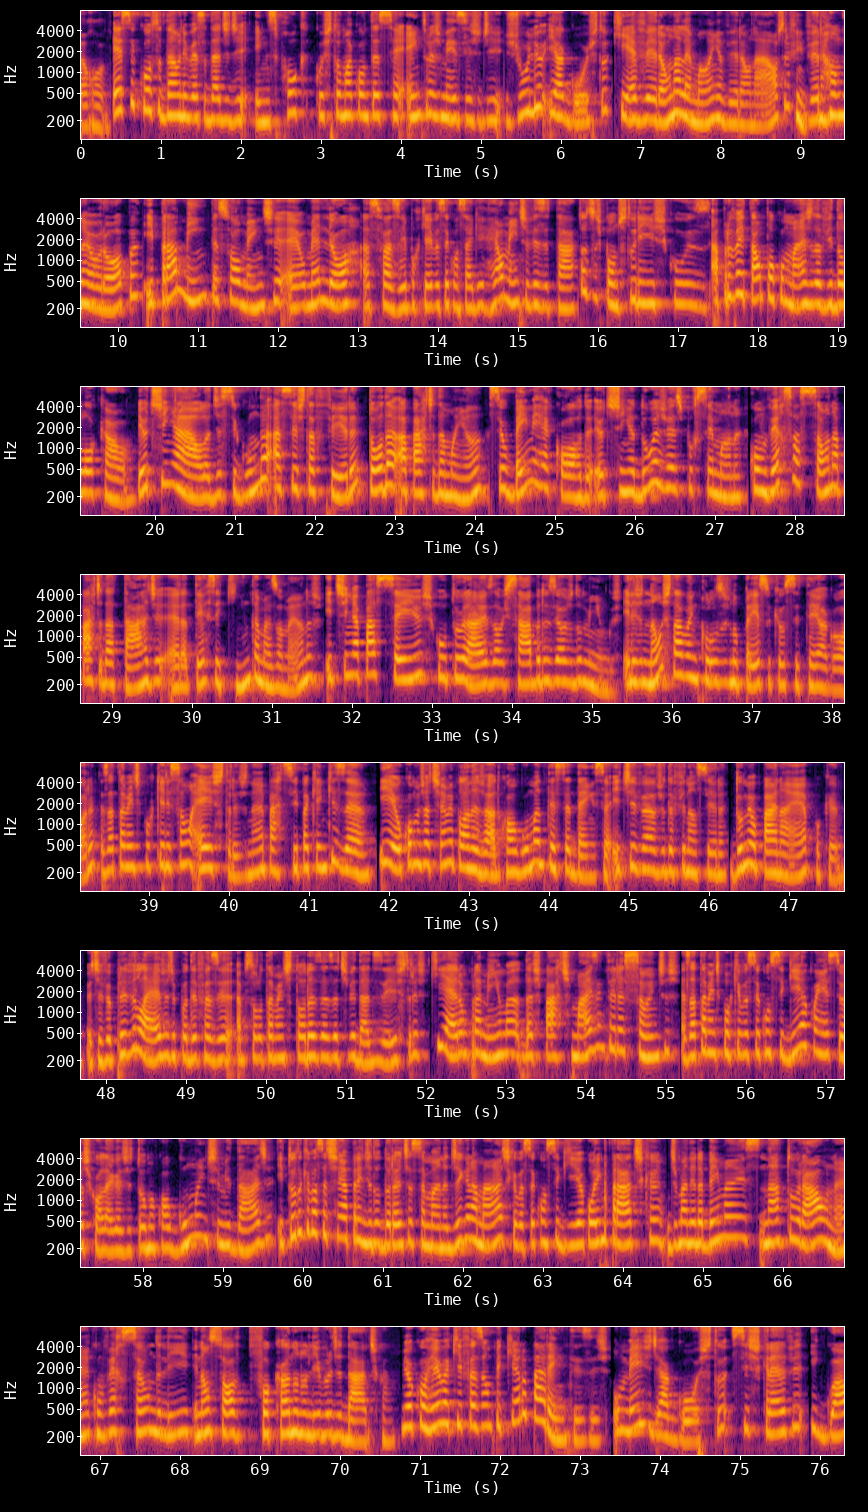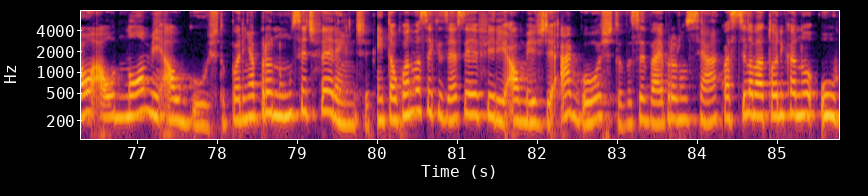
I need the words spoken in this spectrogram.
Euro. Esse curso da Universidade de Innsbruck costuma acontecer entre os meses de julho e agosto, que é verão na Alemanha, verão na Áustria, enfim, verão na Europa. E para mim, pessoalmente, é o melhor a se fazer, porque aí você consegue realmente visitar visitar todos os pontos turísticos, aproveitar um pouco mais da vida local. Eu tinha aula de segunda a sexta-feira, toda a parte da manhã. Se eu bem me recordo, eu tinha duas vezes por semana conversação na parte da tarde, era terça e quinta mais ou menos, e tinha passeios culturais aos sábados e aos domingos. Eles não estavam inclusos no preço que eu citei agora, exatamente porque eles são extras, né? Participa quem quiser. E eu, como já tinha me planejado com alguma antecedência e tive a ajuda financeira do meu pai na época, eu tive o privilégio de poder fazer absolutamente todas as atividades extras, que eram para mim uma das partes mais interessantes, exatamente porque você conseguia conhecer os colegas de turma com alguma intimidade e tudo que você tinha aprendido durante a semana de gramática você conseguia pôr em prática de maneira bem mais natural, né? Conversando ali e não só focando no livro didático. Me ocorreu aqui fazer um pequeno parênteses. O mês de agosto se escreve igual ao nome Augusto, porém a pronúncia é diferente. Então, quando você quiser se referir ao mês de agosto, você vai pronunciar com a sílaba tônica no U.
